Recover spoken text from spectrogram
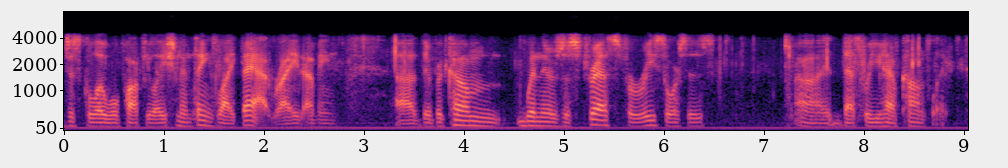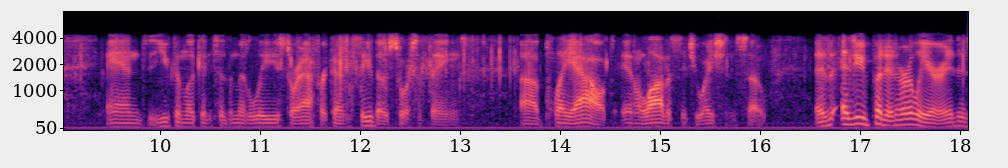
just global population and things like that, right? I mean, uh, there become when there's a stress for resources, uh, that's where you have conflict, and you can look into the Middle East or Africa and see those sorts of things uh, play out in a lot of situations. So, as, as you put it earlier, it is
